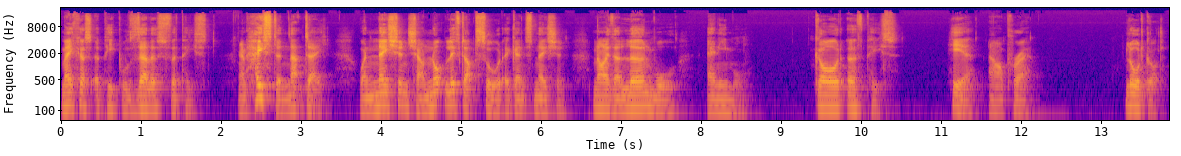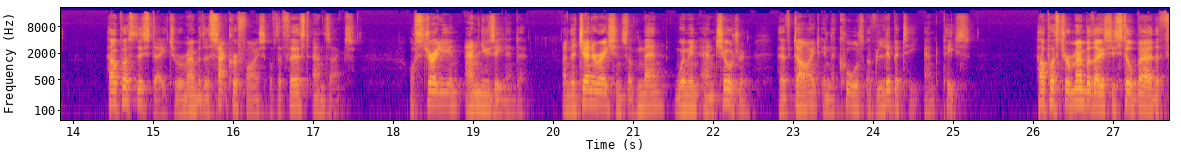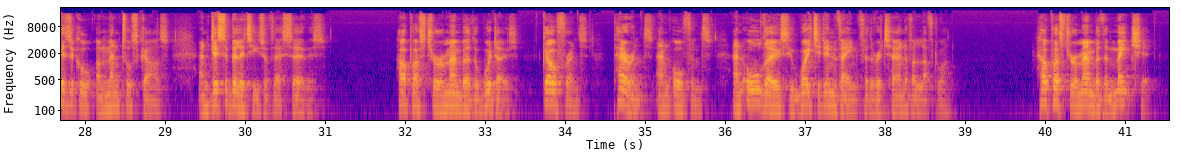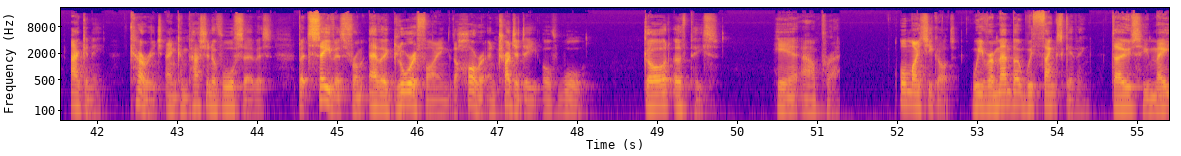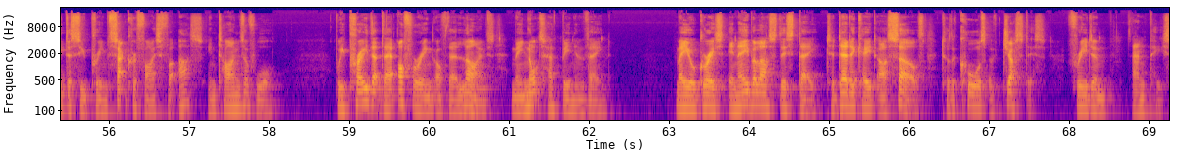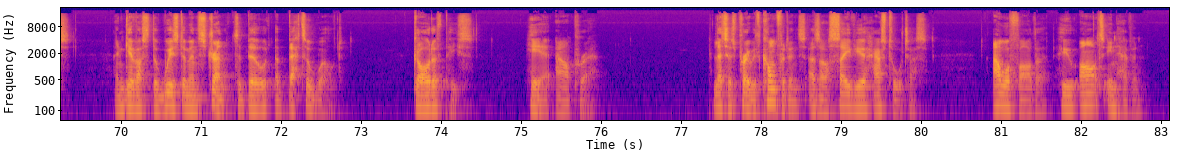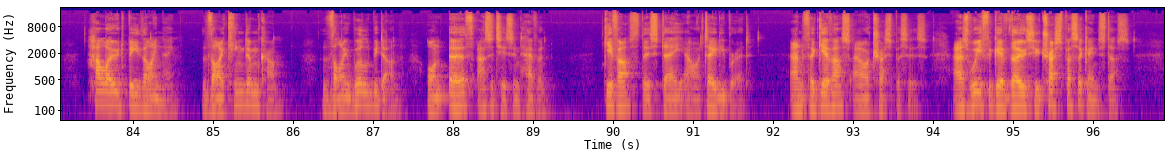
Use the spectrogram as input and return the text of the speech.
Make us a people zealous for peace and hasten that day when nation shall not lift up sword against nation, neither learn war any more. God of peace, hear our prayer. Lord God, help us this day to remember the sacrifice of the first Anzacs, Australian and New Zealander, and the generations of men, women, and children who have died in the cause of liberty and peace. Help us to remember those who still bear the physical and mental scars and disabilities of their service. Help us to remember the widows, girlfriends, parents, and orphans, and all those who waited in vain for the return of a loved one. Help us to remember the mateship, agony, courage, and compassion of war service, but save us from ever glorifying the horror and tragedy of war. God of peace, hear our prayer. Almighty God, we remember with thanksgiving those who made the supreme sacrifice for us in times of war. We pray that their offering of their lives may not have been in vain. May your grace enable us this day to dedicate ourselves to the cause of justice, freedom, and peace, and give us the wisdom and strength to build a better world. God of peace, hear our prayer. Let us pray with confidence as our Saviour has taught us. Our Father, who art in heaven, hallowed be thy name. Thy kingdom come, thy will be done, on earth as it is in heaven. Give us this day our daily bread, and forgive us our trespasses, as we forgive those who trespass against us.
